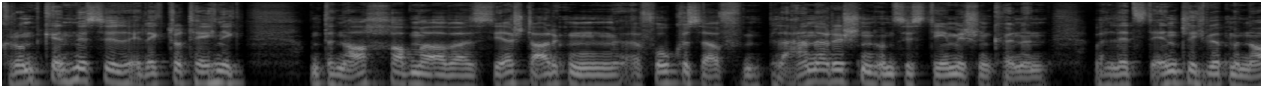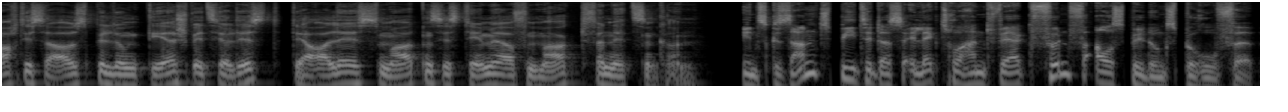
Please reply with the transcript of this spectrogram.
Grundkenntnisse der Elektrotechnik und danach haben wir aber sehr starken äh, Fokus auf planerischen und systemischen Können, weil letztendlich wird man nach dieser Ausbildung der Spezialist, der alle smarten Systeme auf dem Markt vernetzen kann. Insgesamt bietet das Elektrohandwerk fünf Ausbildungsberufe.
